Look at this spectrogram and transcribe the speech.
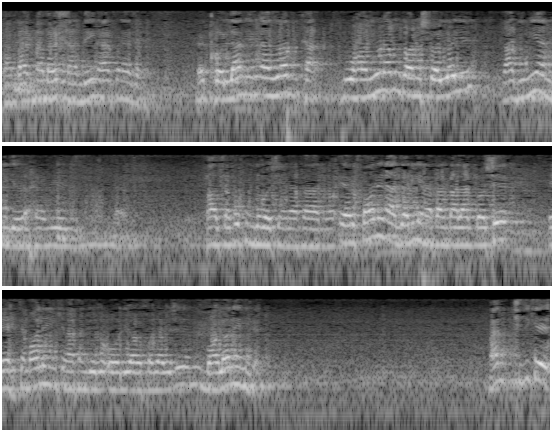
من برای خنده این حرف نزدم کلا این منظورم روحانیون همون دانشگاهی های قدیمی هم دیگه. فلسفه خونده باشه یه نفر عرفان نظری یه نفر بلد باشه احتمال اینکه مثلا جزء اولیاء خدا بشه بالا نمیره. من چیزی که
